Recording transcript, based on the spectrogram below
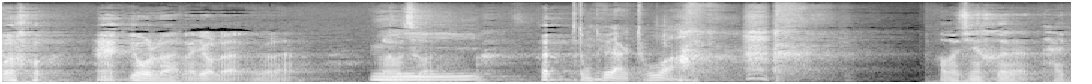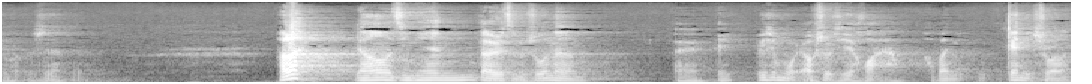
我又乱了又乱了又乱了，好了我错了。懂得有点多啊。好吧，今天喝的太多了，实在是。好了，然后今天到底怎么说呢？哎哎，为什么我要说这些话呀？好吧，你该你说了。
